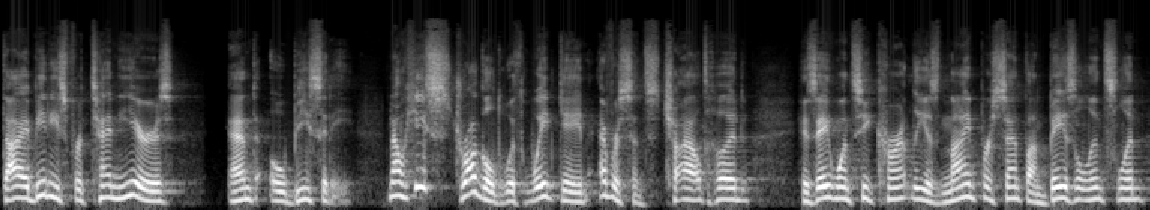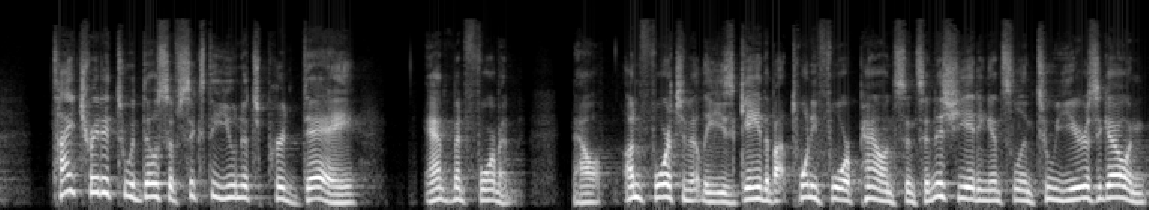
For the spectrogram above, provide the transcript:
diabetes for 10 years, and obesity. Now, he's struggled with weight gain ever since childhood. His A1C currently is 9% on basal insulin, titrated to a dose of 60 units per day, and metformin. Now, unfortunately, he's gained about 24 pounds since initiating insulin two years ago and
